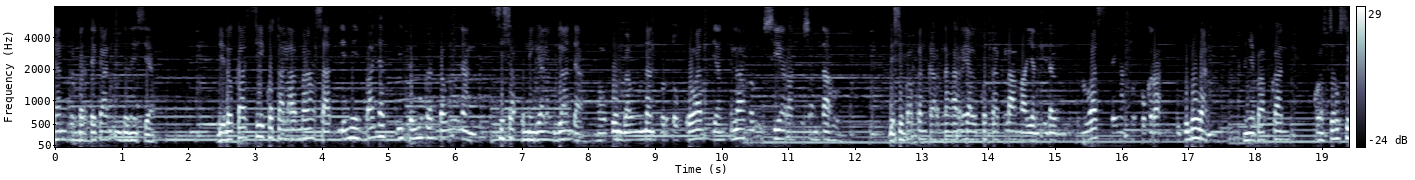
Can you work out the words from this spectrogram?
dan kemerdekaan Indonesia. Di lokasi kota lama saat ini banyak ditemukan bangunan sisa peninggalan Belanda maupun bangunan pertokoan yang telah berusia ratusan tahun. Disebabkan karena areal kota lama yang tidak begitu luas dengan topografi pegunungan, menyebabkan konstruksi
